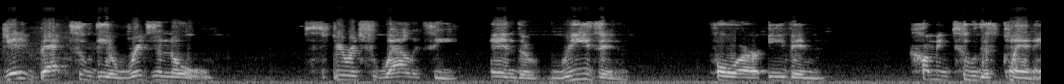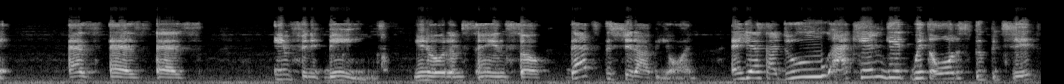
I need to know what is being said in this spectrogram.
getting back to the original spirituality and the reason for even coming to this planet as as as infinite beings. You know what I'm saying? So that's the shit I be on. And yes, I do. I can get with all the stupid shit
